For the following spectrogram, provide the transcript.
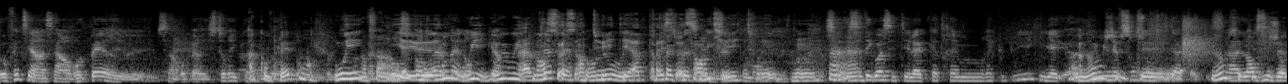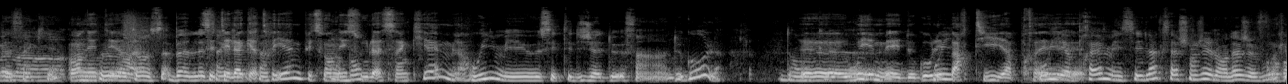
Au fait, c'est un, c'est un repère, euh, c'est un repère historique. Ah, complètement. dans- dans- Oui, Enfin, il y a eu un- oui, cas. oui, oui, avant tout à fait, pour 68 nous, oui. et après, 68. Exactement. oui. Ah, ah. C'était quoi? C'était la 4ème République? Il y a eu Ah après non, 1968, c'était- ça non, a c'était lancé déjà la même un- cinquième. On était, Euh, attends, ça- ben, la C'était la cinquième, enfin, quatrième, puisqu'on Ah est bon? sous la cinquième, là. Oui, mais euh, c'était déjà de, enfin, de Gaulle. Donc, Euh, euh, oui, mais De Gaulle oui. est parti après. Oui, après, mais c'est là que ça a changé. Alors là, j'avoue que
